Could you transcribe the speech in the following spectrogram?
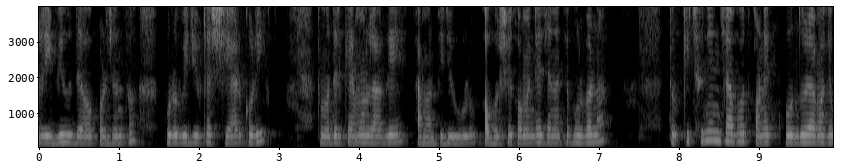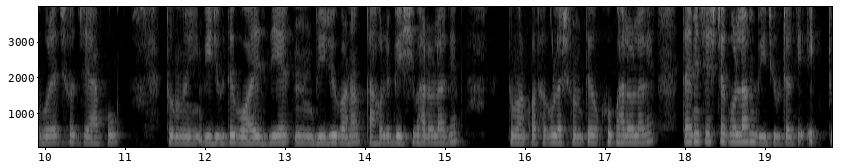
রিভিউ দেওয়া পর্যন্ত পুরো ভিডিওটা শেয়ার করি। তোমাদের কেমন লাগে আমার ভিডিওগুলো অবশ্যই কমেন্টে জানাতে ভুলবে না। তো কিছুদিন যাবৎ অনেক বন্ধুরা আমাকে বলেছ যে, আপু, তুমি ভিডিওতে ভয়েস দিয়ে ভিডিও বানাও, তাহলে বেশি ভালো লাগে। তোমার কথাগুলো শুনতেও খুব ভালো লাগে। তাই আমি চেষ্টা করলাম ভিডিওটাকে একটু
